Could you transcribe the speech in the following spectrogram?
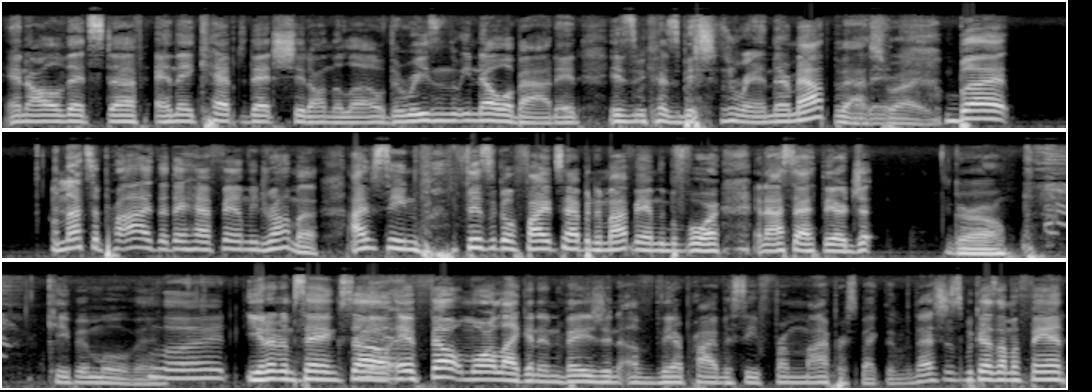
and all of that stuff, and they kept that shit on the low. The reason we know about it is because bitches ran their mouth about That's it. right. But I'm not surprised that they have family drama. I've seen physical fights happen in my family before, and I sat there, ju- girl. Keep it moving. Lord. You know what I'm saying? So Yeah. it felt more like an invasion of their privacy from my perspective. That's just because I'm a fan.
